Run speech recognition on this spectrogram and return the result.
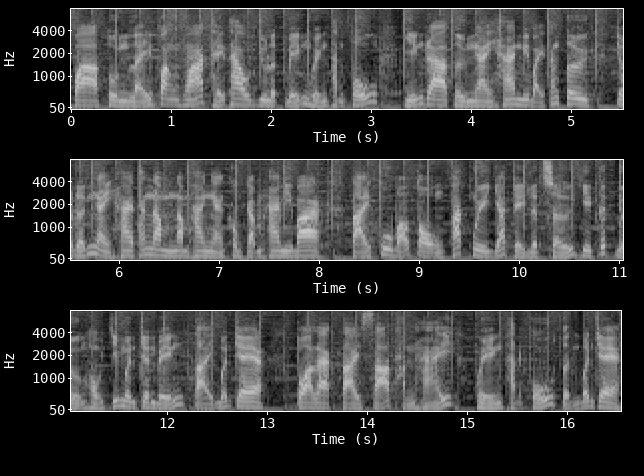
và tuần lễ văn hóa thể thao du lịch biển huyện thành phố diễn ra từ ngày 27 tháng 4 cho đến ngày 2 tháng 5 năm 2023 tại khu bảo tồn phát huy giá trị lịch sử di tích đường Hồ Chí Minh trên biển tại Bến Tre, tọa lạc tại xã Thạnh Hải, huyện Thành Phú, tỉnh Bến Tre.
